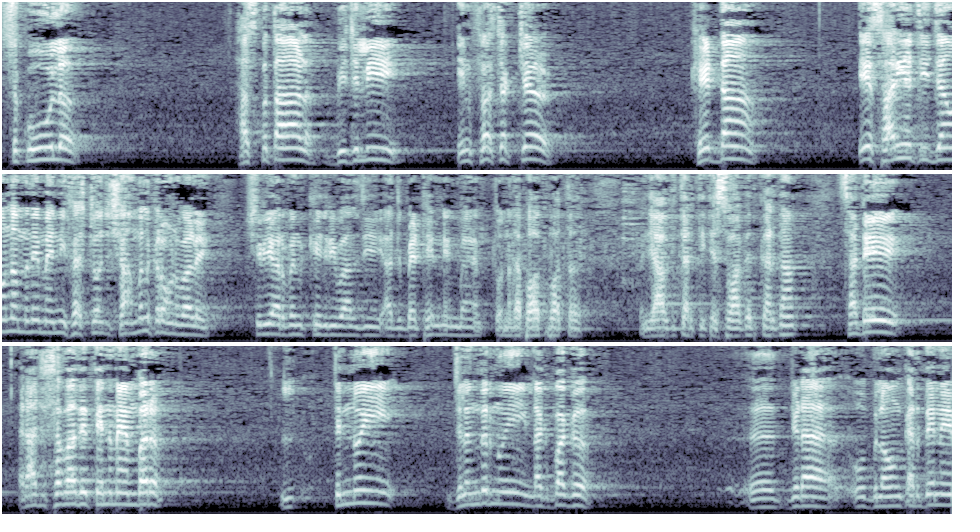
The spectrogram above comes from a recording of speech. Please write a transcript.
ਸਕੂਲ, ਹਸਪਤਾਲ, ਬਿਜਲੀ, ਇਨਫਰਾਸਟ੍ਰਕਚਰ, ਖੇਡਾਂ, ਇਹ ਸਾਰੀਆਂ ਚੀਜ਼ਾਂ ਉਹਨਾਂ ਦੇ ਮੈਨੀਫੈਸਟੋਆਂ 'ਚ ਸ਼ਾਮਲ ਕਰਾਉਣ ਵਾਲੇ ਸ਼੍ਰੀ ਅਰਵਿੰਦ ਕੇਜਰੀਵਾਲ ਜੀ ਅੱਜ ਬੈਠੇ ਨੇ। ਮੈਂ ਉਹਨਾਂ ਦਾ ਬਹੁਤ-ਬਹੁਤ ਪੰਜਾਬ ਦੀ ਧਰਤੀ ਤੇ ਸਵਾਗਤ ਕਰਦਾ। ਸਾਡੇ ਰਾਜ ਸਭਾ ਦੇ ਤਿੰਨ ਮੈਂਬਰ, ਤਿੰਨੋਂ ਹੀ ਜਲੰਧਰ ਨੂੰ ਹੀ ਲਗਭਗ ਜਿਹੜਾ ਉਹ ਬਿਲੋਂਗ ਕਰਦੇ ਨੇ।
